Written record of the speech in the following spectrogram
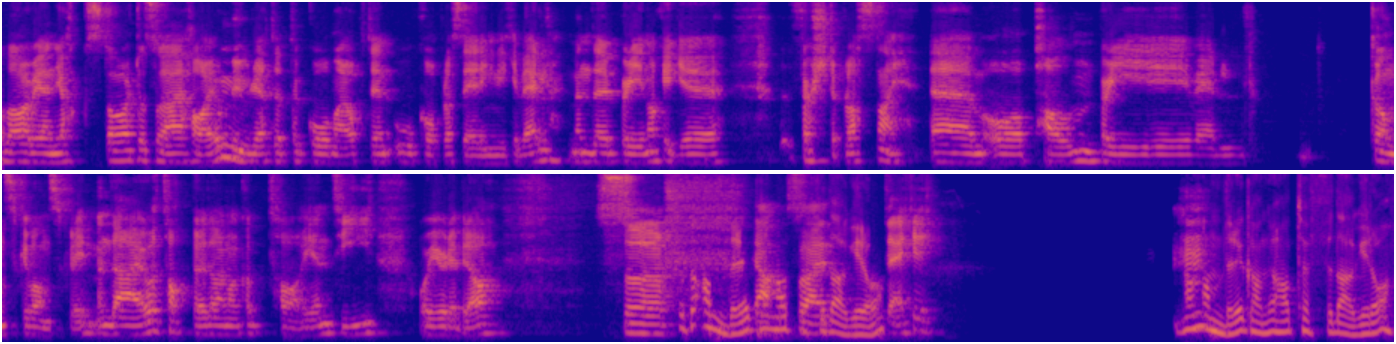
Og da har vi en jaktstart, og så jeg har jo muligheter til å gå meg opp til en OK plassering likevel. Men det blir nok ikke førsteplass, nei. Um, og pallen blir vel ganske vanskelig. Men det er jo etappe der man kan ta igjen tid og gjøre det bra. Så, og andre kan ja, ha tøffe dager òg. Er ikke Hm? Andre kan jo ha tøffe dager òg.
